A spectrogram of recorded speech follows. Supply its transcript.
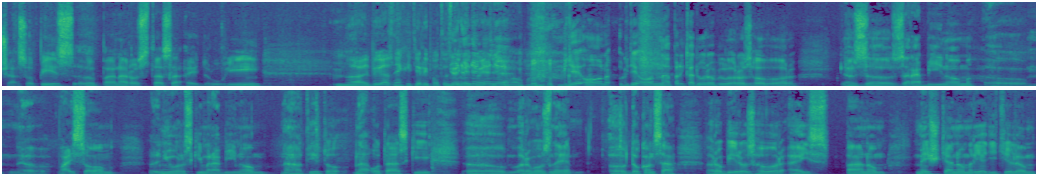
časopis pána Rostasa, aj druhý, No ale by vás nechytili potom, nie, nie, nie, nie, nie. Kde on, kde on napríklad urobil rozhovor s, s rabínom uh, uh, Weissom, newyorským rabínom, na tieto na otázky uh, rôzne. Uh, dokonca robí rozhovor aj s pánom Mešťanom, riaditeľom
